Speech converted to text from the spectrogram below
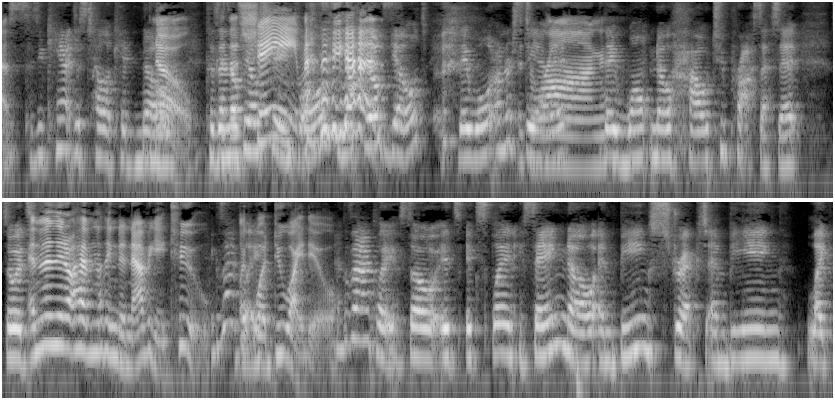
yes. Because you can't just tell a kid no. No, Because then they'll feel shame. shameful. Yes. They'll feel guilt. They won't understand It's wrong. it. They won't know how to process it. So it's And then they don't have nothing to navigate to. Exactly. Like, what do I do? Exactly. So it's explain saying no and being strict and being like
